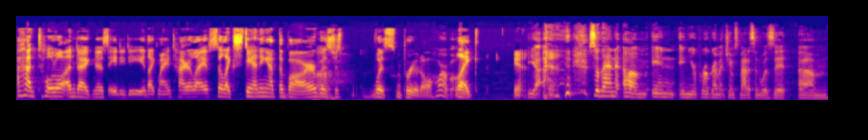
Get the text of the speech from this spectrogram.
I had total undiagnosed ADD like my entire life, so like standing at the bar was just was brutal, Horrible. Like Yeah. Yeah. so then, um, in in your program at James Madison, was it um,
